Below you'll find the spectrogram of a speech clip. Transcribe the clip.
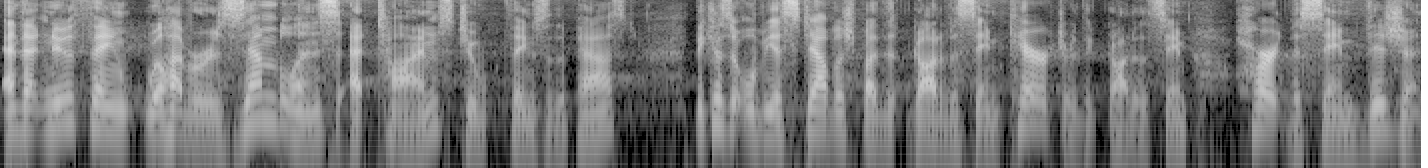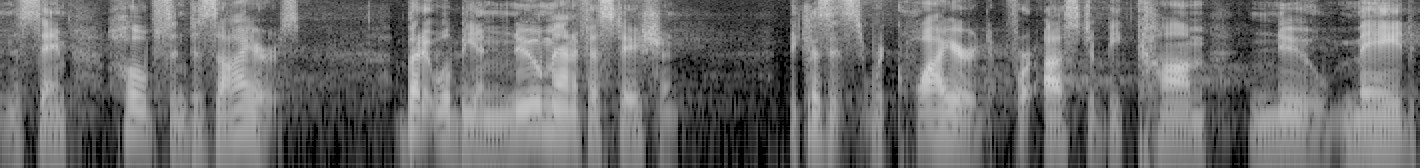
And that new thing will have a resemblance at times to things of the past because it will be established by the God of the same character, the God of the same heart, the same vision, the same hopes and desires. But it will be a new manifestation because it's required for us to become new, made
